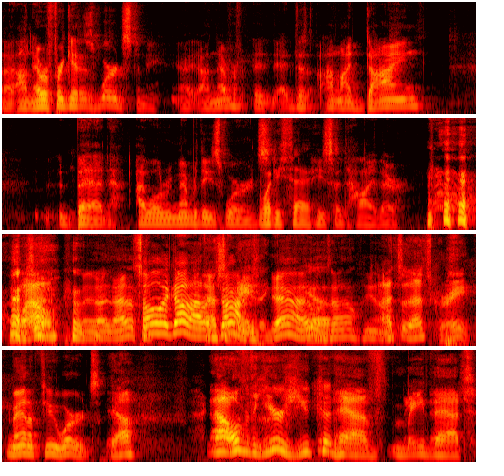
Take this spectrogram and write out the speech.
uh, I'll never forget his words to me. I, I'll never it- it- this- on my dying bed. I will remember these words. What'd he say? He said, "Hi there." Wow. That's all I got out of That's Johnny. amazing. Yeah, Yeah. was, uh, you know, That's that's great. man a few words. Yeah. Now, over the years, you could have made that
